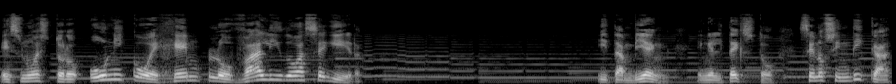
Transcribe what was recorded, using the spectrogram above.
es nuestro único ejemplo válido a seguir. Y también en el texto se nos indica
